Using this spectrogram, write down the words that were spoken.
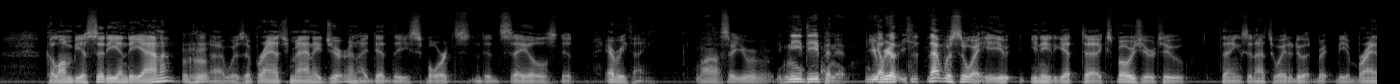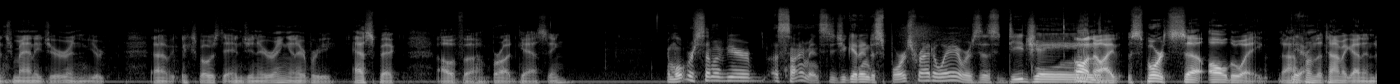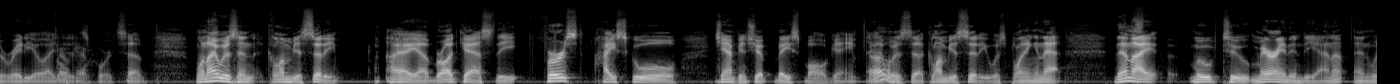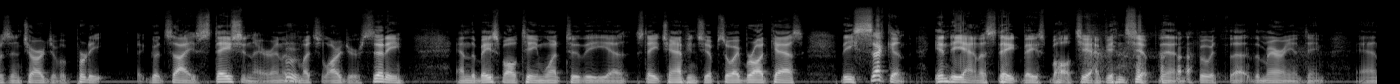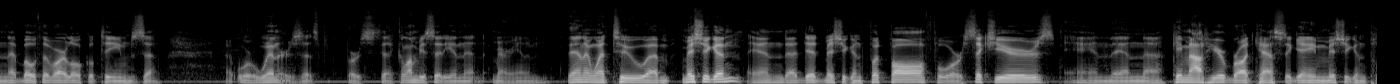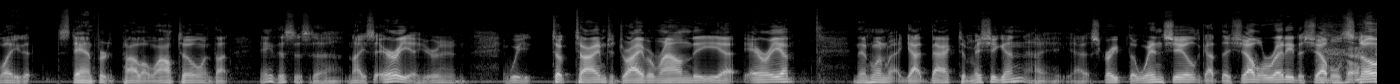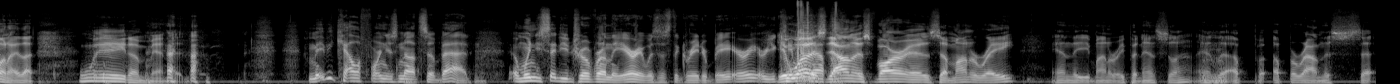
Columbia City, Indiana. Mm-hmm. I was a branch manager and I did the sports, and did sales, did everything. Wow, so you were knee deep in it. You Yeah, really th- that was the way you you need to get uh, exposure to things, and that's the way to do it. Be- Be a branch manager, and you're uh, exposed to engineering and every aspect of uh, broadcasting. And what were some of your assignments? Did you get into sports right away, or was this DJing? Oh no, I sports uh, all the way. Uh, Yeah. From the time I got into radio, I did Okay. sports. Uh, when I was in Columbia City, I uh, broadcast the first high school championship baseball game. And Oh. It was uh, Columbia City was playing in that. Then I moved to Marion, Indiana, and was in charge of a pretty good sized station there in a Hmm. much larger city. And the baseball team went to the uh, state championship, so I broadcast the second Indiana State Baseball Championship then with uh, the Marion team. And uh, both of our local teams uh, were winners. That's first uh, Columbia City and then Marion. Then I went to um, Michigan and uh, did Michigan football for six years, and then uh, came out here, broadcast a game Michigan played at Stanford at Palo Alto, and thought hey, this is a nice area here. And we took time to drive around the uh, area. And then when I got back to Michigan, I, I scraped the windshield, got the shovel ready to shovel snow, and I thought, wait a minute. Maybe California's not so bad. And when you said you drove around the area, was this the Greater Bay Area, or you? It was down as far as uh, Monterey and the Monterey Peninsula, and Mm-hmm. up up around this uh,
